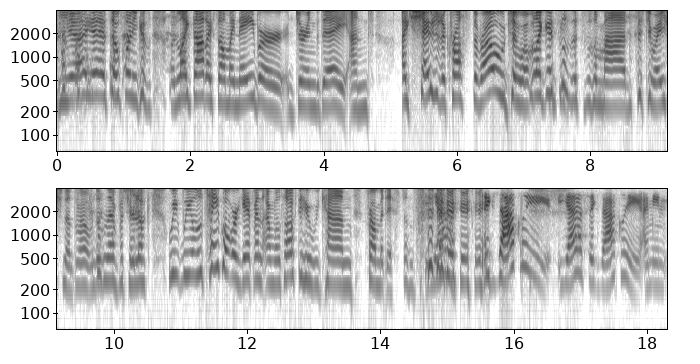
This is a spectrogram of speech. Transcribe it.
yeah, yeah, it's so funny because uh, like that, I saw my neighbor during the day and. I shouted across the road to him. Like it's just it's just a mad situation at the moment, doesn't it? But sure, look, we we will take what we're given and we'll talk to who we can from a distance. yeah, exactly. Yes, exactly. I mean,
